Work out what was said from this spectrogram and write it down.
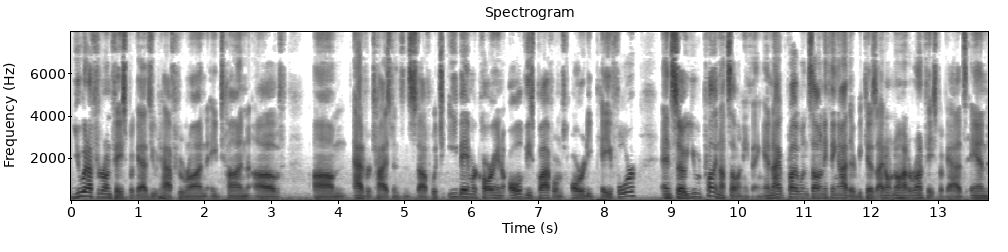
you would have to run Facebook ads. You would have to run a ton of um, advertisements and stuff, which eBay, Mercari, and all of these platforms already pay for. And so you would probably not sell anything. And I probably wouldn't sell anything either because I don't know how to run Facebook ads. And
